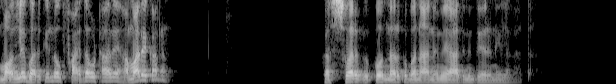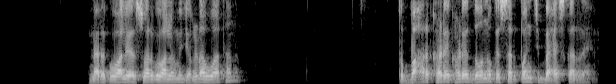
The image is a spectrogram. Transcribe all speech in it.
मोहल्ले भर के लोग फ़ायदा उठा रहे हैं हमारे कारण। का स्वर्ग को नरक बनाने में आदमी देर नहीं लगाता। नरक वाले और स्वर्ग वालों में झगड़ा हुआ था ना? तो बाहर खड़े खड़े दोनों के सरपंच बहस कर रहे हैं।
